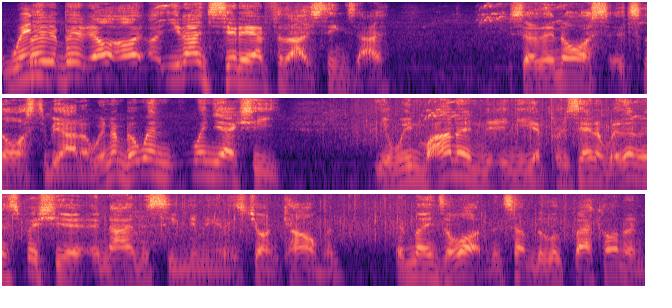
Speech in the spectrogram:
when... But, but I, I, you don't set out for those things, though. So they're nice. It's nice to be able to win them. But when, when you actually you win one and, and you get presented with it, and especially a, a name as significant as John Coleman, it means a lot. And it's something to look back on. And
